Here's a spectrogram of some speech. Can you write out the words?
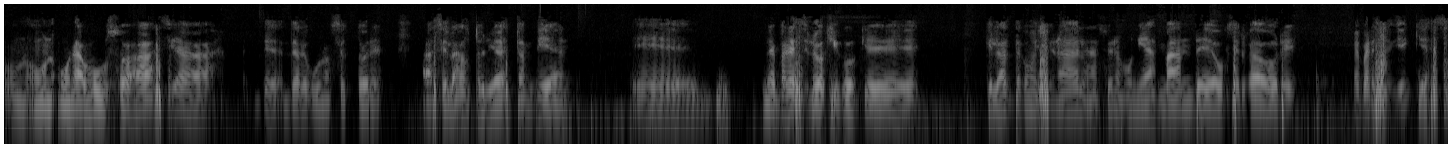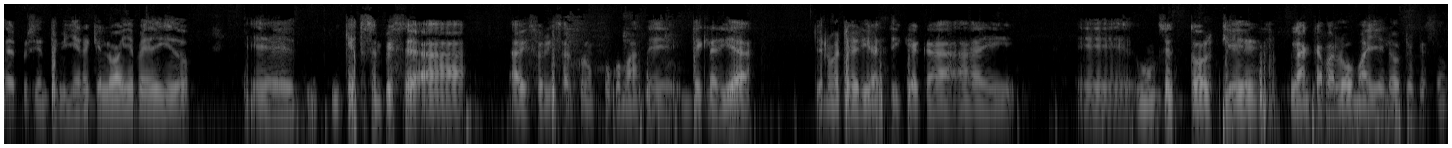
un, un- un abuso hacia de, algunos sectores hacia las autoridades también. Eh, me parece lógico que, que la alta comisionada de las Naciones Unidas mande observadores me parece bien que sea el presidente Piñera quien lo haya pedido, eh, que esto se empiece a, a visualizar con un poco más de, de claridad. Yo no me atrevería a decir que acá hay eh, un sector que es Blanca Paloma y el otro que son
